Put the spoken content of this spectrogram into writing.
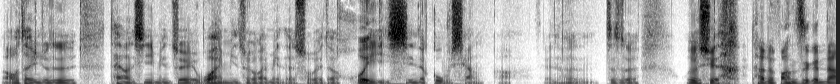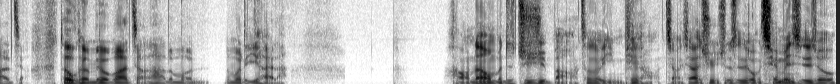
欧特云就是太阳系里面最外面、最外面的所谓的彗星的故乡啊。嗯，这是我有学他他的方式跟大家讲，但我可能没有办法讲他那么那么厉害啦。好，那我们就继续把这个影片哈讲下去，就是我们前面其实就。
